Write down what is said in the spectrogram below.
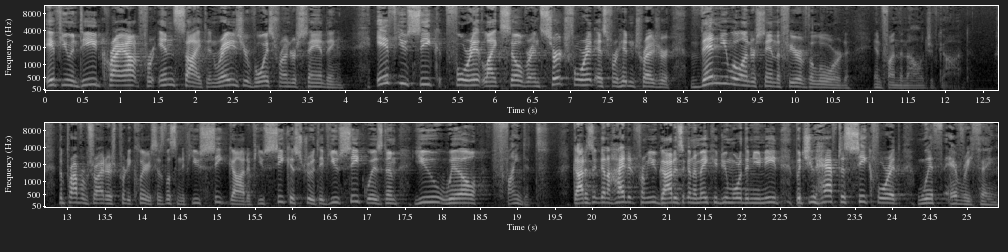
if you indeed cry out for insight and raise your voice for understanding, if you seek for it like silver and search for it as for hidden treasure, then you will understand the fear of the Lord and find the knowledge of God. The Proverbs writer is pretty clear. He says, Listen, if you seek God, if you seek His truth, if you seek wisdom, you will find it. God isn't going to hide it from you. God isn't going to make you do more than you need, but you have to seek for it with everything.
